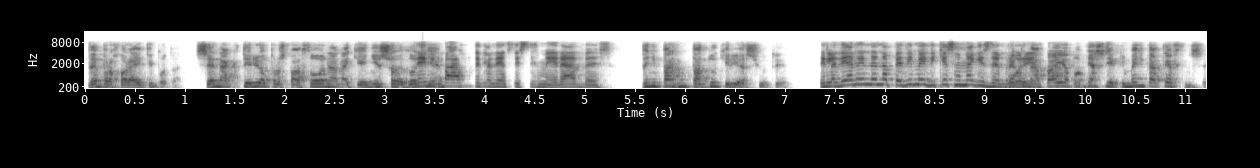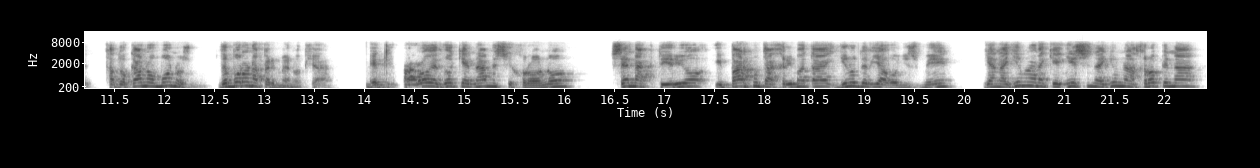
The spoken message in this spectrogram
δεν προχωράει τίποτα. Σε ένα κτίριο προσπαθώ να ανακαινήσω εδώ δεν και. Δεν υπάρχουν δηλαδή αυτή τη στιγμή ράμπες; Δεν υπάρχουν παντού, κυρία Σιούτη. Δηλαδή, αν είναι ένα παιδί με ειδικές ανάγκες, δεν Πρέπει μπορεί. Πρέπει να πάει από μια συγκεκριμένη κατεύθυνση. Θα το κάνω μόνος μου. Δεν μπορώ να περιμένω πια. Εκλυπαρώ εδώ και 1,5 χρόνο σε ένα κτίριο, υπάρχουν τα χρήματα, γίνονται διαγωνισμοί για να γίνουν ανακαινήσεις, να γίνουν ανθρώπινα,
